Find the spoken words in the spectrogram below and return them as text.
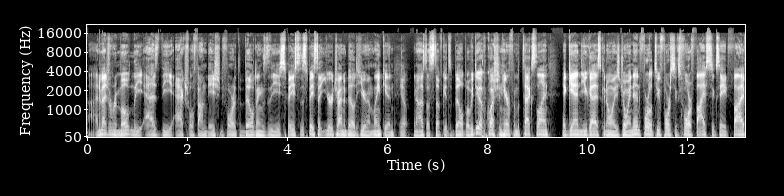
Uh, I'd imagine remotely as the actual foundation for it, the buildings, the space, the space that you're trying to build here in Lincoln. Yep. You know, as that stuff gets built. But we do have a question here from the text line. Again, you guys can always join in 402 464 5685.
